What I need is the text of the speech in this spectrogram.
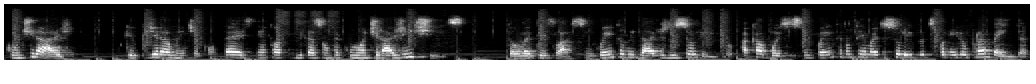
com tiragem. Porque o que geralmente acontece, tem aquela publicação que é com uma tiragem X. Então vai ter, sei lá, 50 unidades do seu livro. Acabou esses 50, não tem mais o seu livro disponível para venda.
